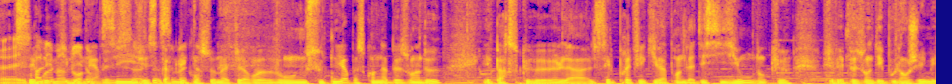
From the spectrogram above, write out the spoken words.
Euh, C'est moi les mains qui vous remercie. J'espère que les consommateurs euh, vont nous soutenir parce qu'on a besoin d'eux et parce que là, c'est le préfet qui va prendre la décision. Donc, j'avais besoin des boulangers, mais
